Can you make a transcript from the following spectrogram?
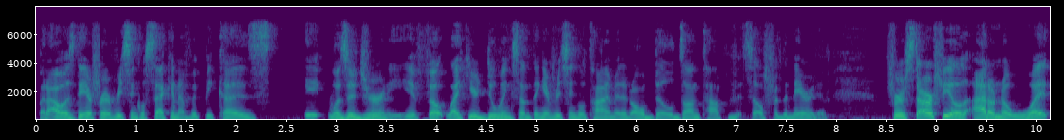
but I was there for every single second of it because it was a journey. It felt like you're doing something every single time and it all builds on top of itself for the narrative. For Starfield, I don't know what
